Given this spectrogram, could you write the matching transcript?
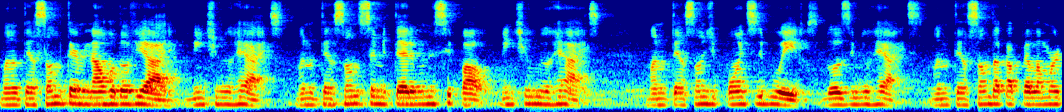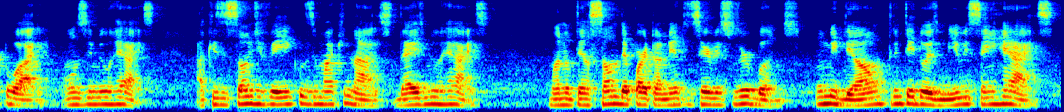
Manutenção do terminal rodoviário, 20 mil reais. Manutenção do cemitério municipal, R$ 21 mil. Reais manutenção de pontes e bueiros, 12 mil reais. Manutenção da capela mortuária, 11 mil reais. Aquisição de veículos e maquinários, 10 mil reais. Manutenção do Departamento de Serviços Urbanos, R$ 1.032.100.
